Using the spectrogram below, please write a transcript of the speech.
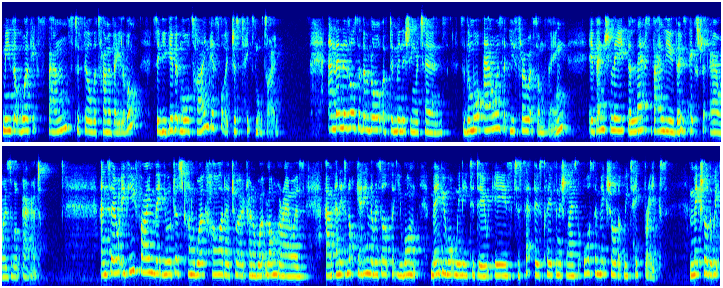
means that work expands to fill the time available. So if you give it more time, guess what? It just takes more time. And then there's also the law of diminishing returns. So the more hours that you throw at something, eventually the less value those extra hours will add. And so if you find that you're just trying to work harder, trying to work longer hours, um, and it's not getting the results that you want, maybe what we need to do is to set those clear finish lines, but also make sure that we take breaks and make sure that we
